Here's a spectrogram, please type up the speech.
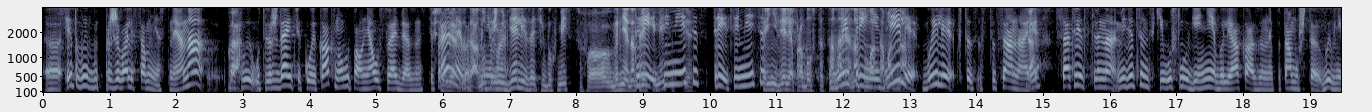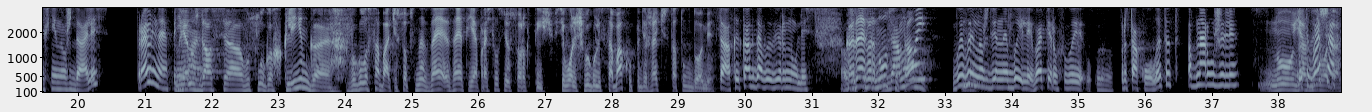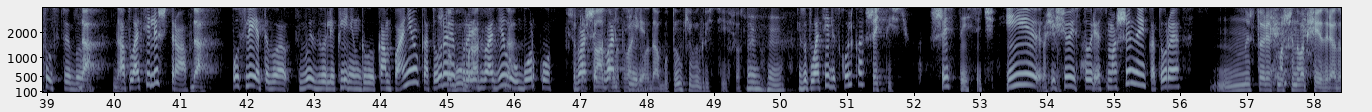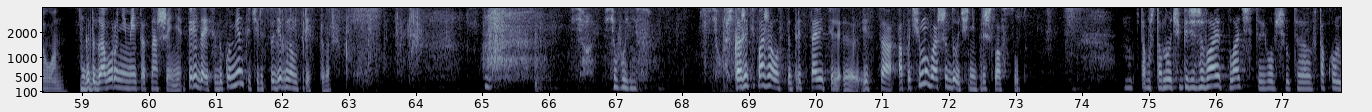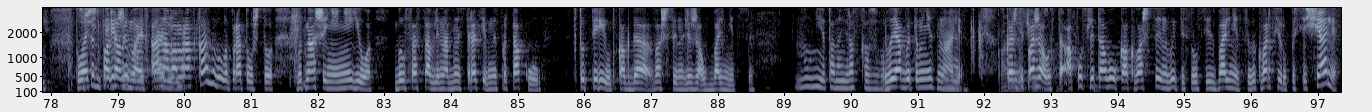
это вы проживали совместно. И она, как Да. вы утверждаете, кое-как, но выполняла свои обязанности. Всё Правильно верно, я вас да. Ну, три понимаю? недели из этих двух месяцев, э, вернее, на третий, Третий месяц. месяц, третий месяц. Три недели я пробыл в стационаре, Вы она три недели были в, в стационаре. Да. Соответственно, медицинские услуги не были оказаны, потому что вы в них не нуждались. Правильно я Ну, понимаю? я нуждался в услугах клининга, выгула собаки. Собственно, за, за это я просил с нее 40 тысяч. Всего лишь выгулить собаку, поддержать чистоту в доме. Так, и когда вы вернулись Когда я в- вернулся, домой, там- вы вынуждены были, во-первых, вы э, протокол этот обнаружили. Ну, я Это за ваше него, да. отсутствие было? Да, да. Оплатили штраф. Да. После этого вызвали клининговую компанию, которая Чтобы убраться, производила да. уборку Все в то, вашей что она там натворила, да, бутылки выгрести и все остальное. Мгм. Заплатили сколько? 6 тысяч. 6 тысяч. И Расчет. еще история с машиной, которая Ну, история с машиной вообще из ряда вон. к договору не имеет отношения. Передайте документы через судебного пристава. Все, все вынес. Скажите, пожалуйста, представитель э, истца, а почему ваша дочь не пришла в суд? Ну, потому что она очень переживает, плачет и, в общем-то, в таком Плачет, совершенно подавленном переживает. Она настроении. вам рассказывала про то, что в отношении нее был составлен административный протокол в тот период, когда ваш сын лежал в больнице? Ну, нет, она не рассказывала. Вы об этом не знали. Нет. Скажите, Правильно, пожалуйста, а после того, как ваш сын выписался из больницы, вы квартиру посещали?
